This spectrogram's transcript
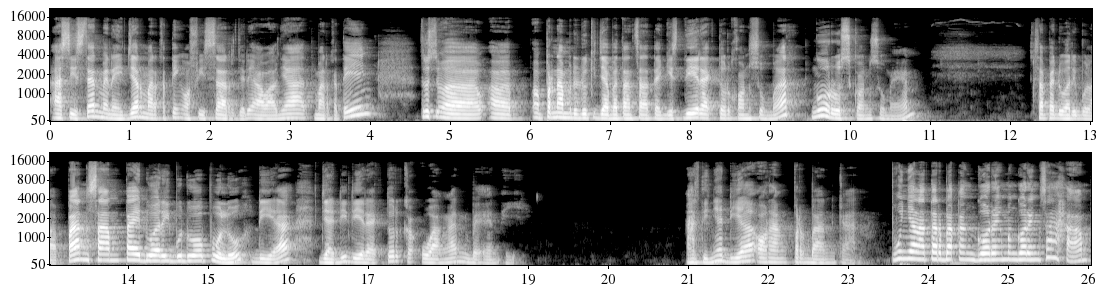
Asisten manajer marketing officer. Jadi awalnya marketing, terus uh, uh, pernah menduduki jabatan strategis direktur konsumer, ngurus konsumen. Sampai 2008 sampai 2020 dia jadi direktur keuangan BNI. Artinya dia orang perbankan. Punya latar belakang goreng menggoreng saham,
